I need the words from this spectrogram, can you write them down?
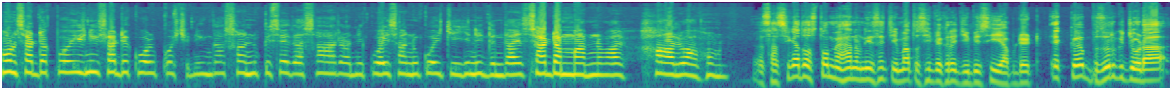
ਹੁਣ ਸਾਡਾ ਕੋਈ ਨਹੀਂ, ਸਾਡੇ ਕੋਲ ਕੁਝ ਨਹੀਂਗਾ ਸਾਨੂੰ ਕਿਸੇ ਦਾ ਸਹਾਰਾ ਨਹੀਂ, ਕੋਈ ਸਾਨੂੰ ਕੋਈ ਚੀਜ਼ ਨਹੀਂ ਦਿੰਦਾ। ਸਾਡਾ ਮਰਨ ਵਾਲਾ ਹਾਲ ਵਾ ਹੁਣ। ਸਤਿ ਸ਼੍ਰੀ ਅਕਾਲ ਦੋਸਤੋ, ਮੈਂ ਹਾਂ ਸਿੰਘ ਚੀਮਾ, ਤੁਸੀਂ ਵੇਖ ਰਹੇ ਹੋ ਜੀਬੀਸੀ ਅਪਡੇਟ। ਇੱਕ ਬਜ਼ੁਰਗ ਜੋੜਾ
